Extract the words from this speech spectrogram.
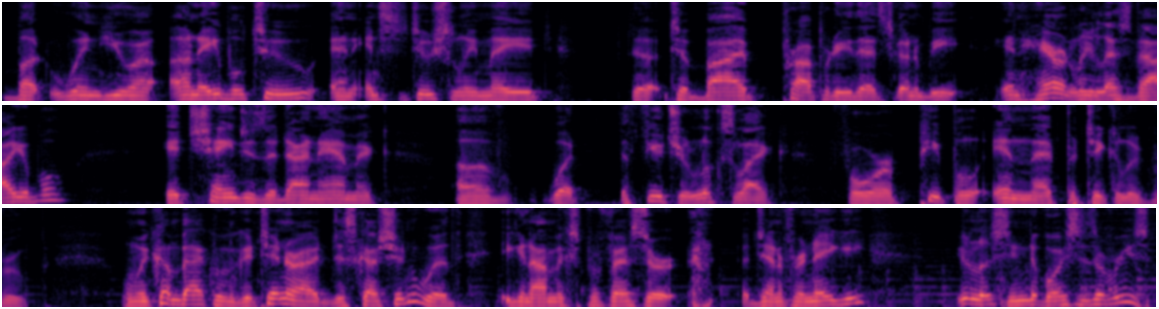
But when you are unable to and institutionally made to, to buy property that's going to be inherently less valuable, it changes the dynamic of what the future looks like for people in that particular group. When we come back, we'll continue our discussion with economics professor Jennifer Gnagey. You're listening to Voices of Reason.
